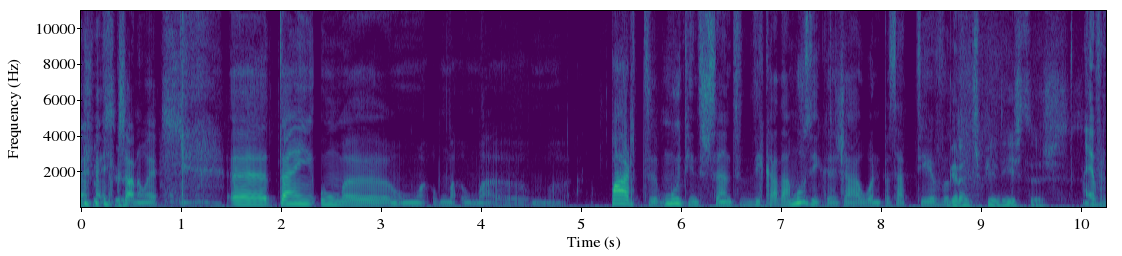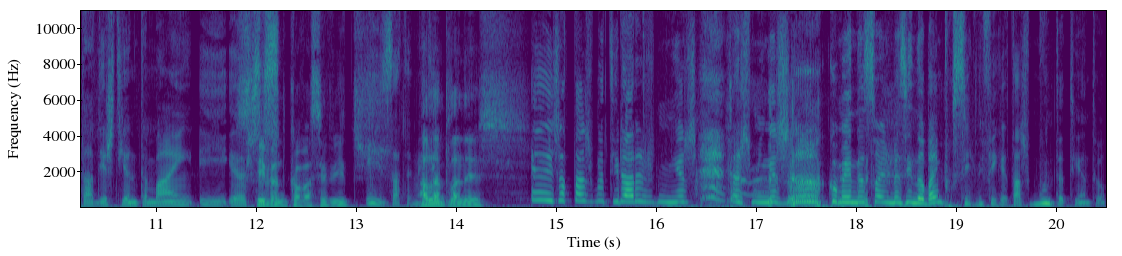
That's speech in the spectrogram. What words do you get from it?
que já não é, uh, tem uma, uma, uma, uma, parte muito interessante dedicada à música. Já o ano passado teve. Grandes pianistas. É verdade, este ano também. E, uh, Steven Kovacevic. Exatamente. Alain Planès já estás-me a tirar as minhas, as minhas recomendações, mas ainda bem, porque significa que estás muito atento.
